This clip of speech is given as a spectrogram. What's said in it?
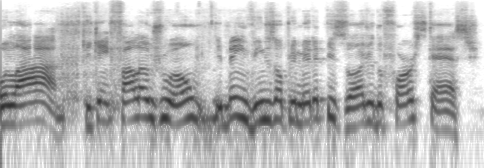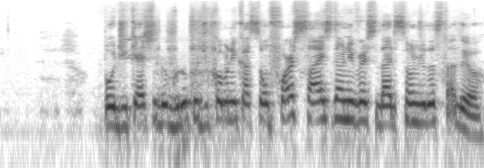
olá! Aqui quem fala é o João e bem-vindos ao primeiro episódio do Forcecast, podcast do grupo de comunicação Foresight da Universidade São Judas Tadeu.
